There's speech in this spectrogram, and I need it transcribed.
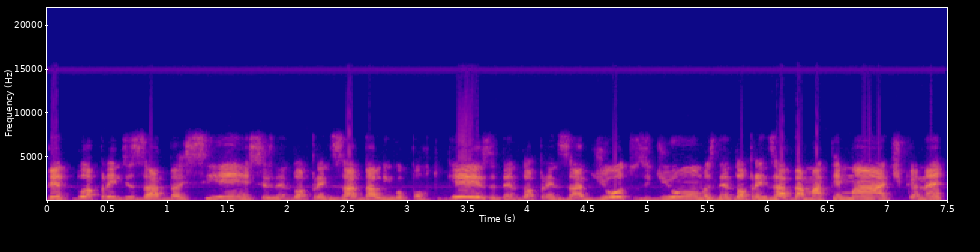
dentro do aprendizado das ciências, dentro do aprendizado da língua portuguesa, dentro do aprendizado de outros idiomas, dentro do aprendizado da matemática, né?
